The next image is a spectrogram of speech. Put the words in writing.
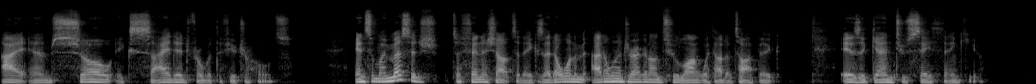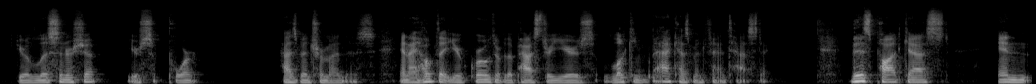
I am so excited for what the future holds. And so my message to finish out today because I don't want to I don't want to drag it on too long without a topic is again to say thank you. Your listenership, your support has been tremendous. And I hope that your growth over the past 3 years looking back has been fantastic. This podcast and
